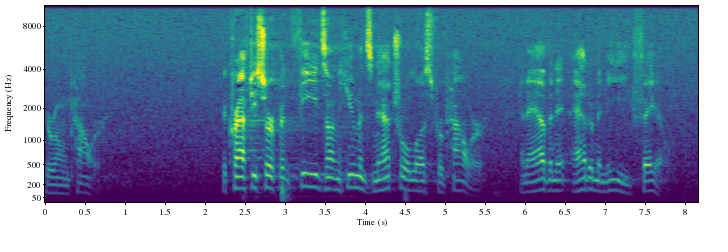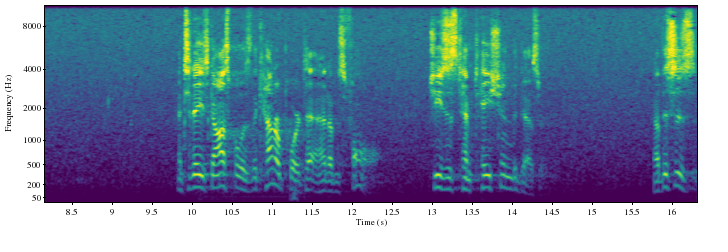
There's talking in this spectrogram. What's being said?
their own power. The crafty serpent feeds on humans' natural lust for power and Adam and Eve fail. And today's gospel is the counterpart to Adam's fall Jesus' temptation in the desert. Now, this is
